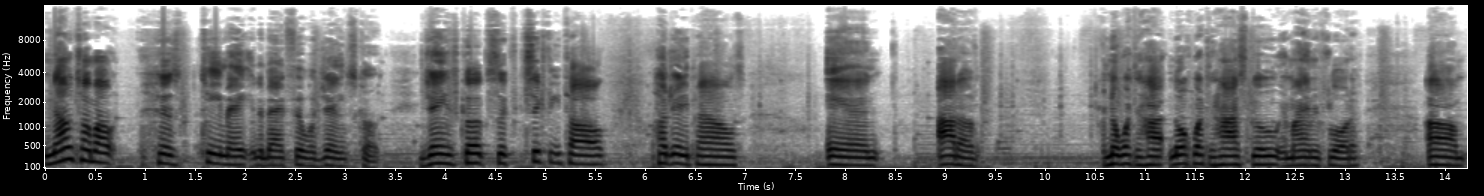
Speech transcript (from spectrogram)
Now I'm talking about his teammate in the backfield with James Cook. James Cook, six, six feet tall, 180 pounds, and out of Northwestern High, Northwestern High School in Miami, Florida. Um,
